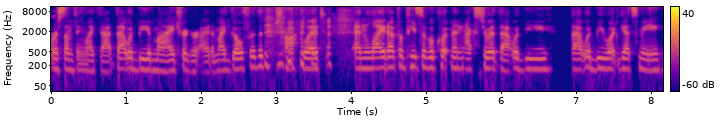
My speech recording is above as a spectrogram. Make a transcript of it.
or something like that, that would be my trigger item. I'd go for the chocolate and light up a piece of equipment next to it. That would be that would be what gets me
